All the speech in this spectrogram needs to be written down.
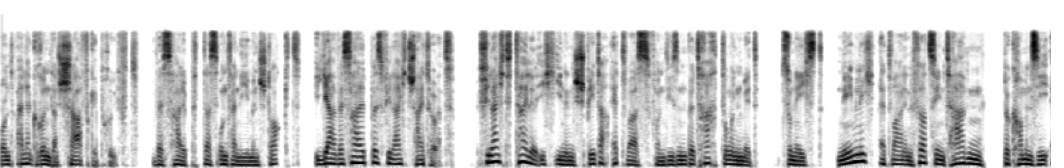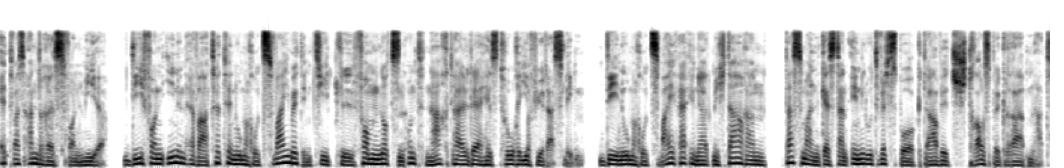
Und alle Gründer scharf geprüft weshalb das Unternehmen stockt, ja weshalb es vielleicht scheitert. Vielleicht teile ich Ihnen später etwas von diesen Betrachtungen mit. Zunächst, nämlich etwa in 14 Tagen, bekommen Sie etwas anderes von mir. Die von Ihnen erwartete Nummer 2 mit dem Titel Vom Nutzen und Nachteil der Historie für das Leben. Die Nummer 2 erinnert mich daran, dass man gestern in Ludwigsburg David Strauß begraben hat.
